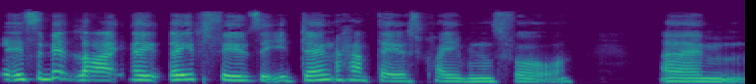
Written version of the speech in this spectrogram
It's a bit like tho- those foods that you don't have those cravings for. Um,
